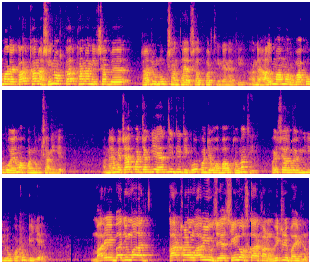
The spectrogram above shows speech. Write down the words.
અમારે કારખાના સિનોસ કારખાનાના હિસાબે જાજુ નુકસાન થાય સલ્ફરથી ને એનાથી. અને હાલમાં અમારો પાક ઊભો એમાં પણ નુકસાની છે. અને અમે ચાર પાંચ જગ્યાએ અરજી દીધી, કોઈ પણ જવાબ આવતો નથી. પૈસા લઈને એ લોકો છૂટી જાય. મારી બાજુમાં કારખાનું આવ્યું છે સિનોસ કારખાનું વિટ્રીફાઈડનું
